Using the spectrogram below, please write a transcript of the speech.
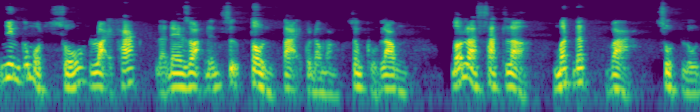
nhưng có một số loại khác là đe dọa đến sự tồn tại của đồng bằng sông Cửu Long, đó là sạt lở, mất đất và sụt lún.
